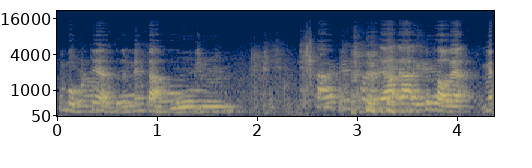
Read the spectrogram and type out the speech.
Du går bort og hjelpe dem litt, da. Ja, ja, jeg skal ta det.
